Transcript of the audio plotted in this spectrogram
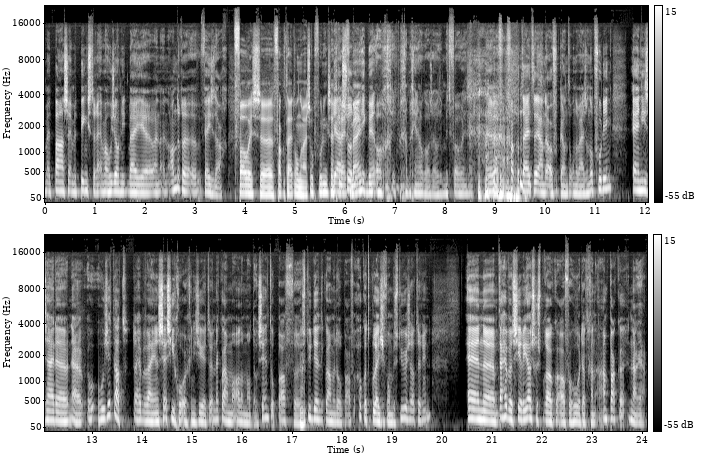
met Pasen en met Pinksteren en maar hoezo niet bij een, een andere feestdag? FO is faculteit onderwijs opvoeding, zeg ja, sorry, bij. ik ben, oh, ik ga beginnen ook al zo met FO en uh, faculteit aan de overkant onderwijs en opvoeding. En die zeiden, nou, hoe, hoe zit dat? Daar hebben wij een sessie georganiseerd en daar kwamen allemaal docenten op af, studenten kwamen erop af, ook het college van bestuur zat erin. En eh, daar hebben we serieus gesproken over hoe we dat gaan aanpakken. Nou ja,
